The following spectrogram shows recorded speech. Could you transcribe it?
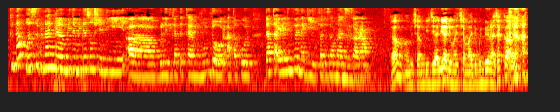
Kenapa sebenarnya media-media sosial ni uh, boleh dikatakan mundur ataupun dah tak relevan lagi pada zaman Hmm. sekarang? Ya, macam DJ Alia dia macam ada benda nak cakap kan.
